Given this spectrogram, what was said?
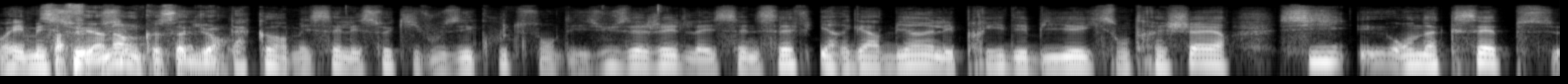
Oui, mais ça fait un an que ça dure. D'accord, mais celles et ceux qui vous écoutent sont des usagers de la SNCF. Ils regardent bien les prix des billets qui sont très chers. Si on accepte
